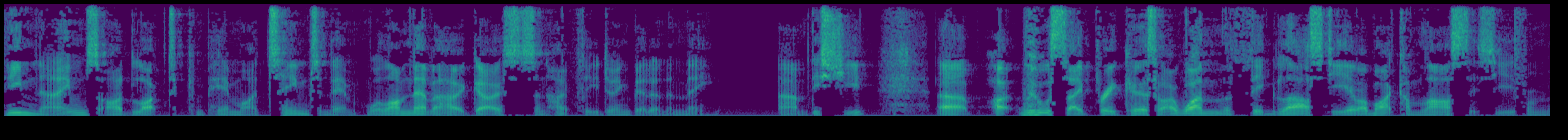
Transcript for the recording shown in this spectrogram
team names? I'd like to compare my team to them." Well, I'm Navajo Ghosts, and hopefully you're doing better than me um, this year. Uh, I will say precursor. I won the thing last year. I might come last this year from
